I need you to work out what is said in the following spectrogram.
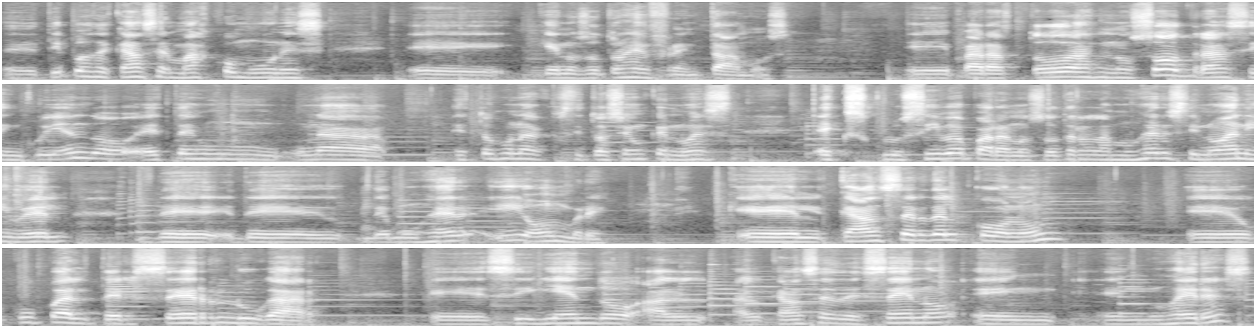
eh, tipos de cáncer más comunes que nosotros enfrentamos. para todas nosotras, incluyendo, este es una, esto es una situación que no es exclusiva para nosotras las mujeres, sino a nivel de, de mujer y hombre. El cáncer del colon ocupa el tercer lugar eh, siguiendo al, cáncer de seno en, mujeres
